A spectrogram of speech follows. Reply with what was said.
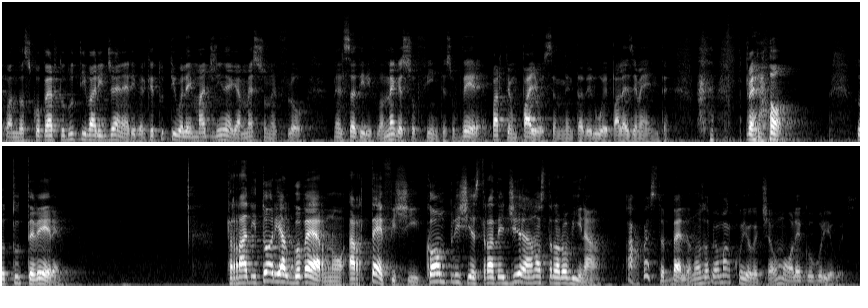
quando ha scoperto tutti i vari generi, perché tutte quelle immaginine che ha messo nel flow nel satiriflo non è che sono finte, sono vere, a parte un paio che si è inventate lui palesemente, però sono tutte vere. Traditori al governo, artefici, complici e strategie della nostra rovina. Ah, questo è bello, non lo sapevo manco io che c'è, mo lo leggo pure io questo.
